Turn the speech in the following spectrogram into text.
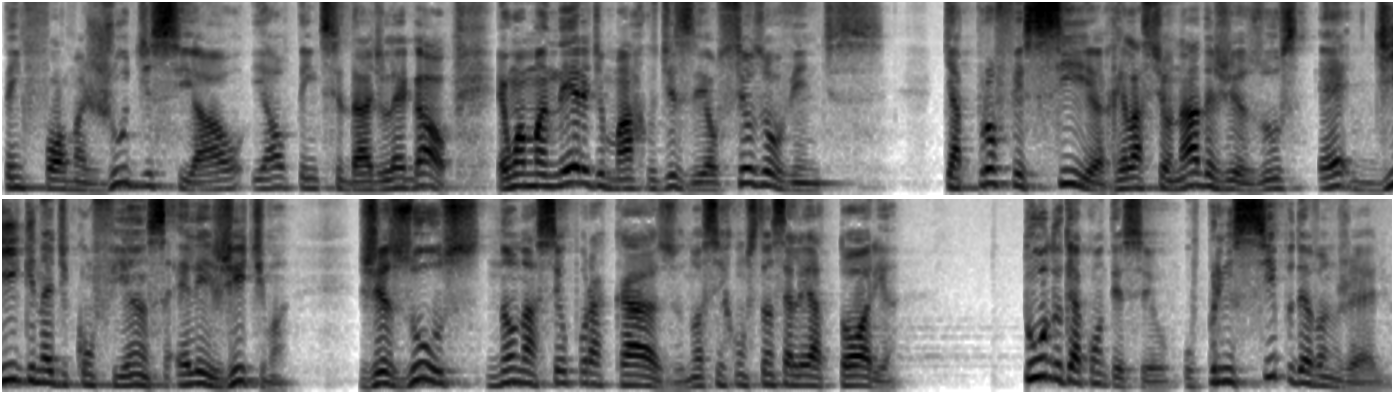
tem forma judicial e autenticidade legal. É uma maneira de Marcos dizer aos seus ouvintes que a profecia relacionada a Jesus é digna de confiança, é legítima. Jesus não nasceu por acaso, numa circunstância aleatória. Tudo o que aconteceu, o princípio do evangelho,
